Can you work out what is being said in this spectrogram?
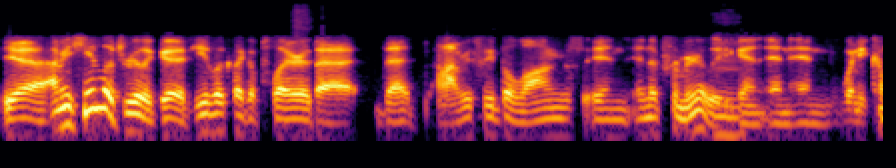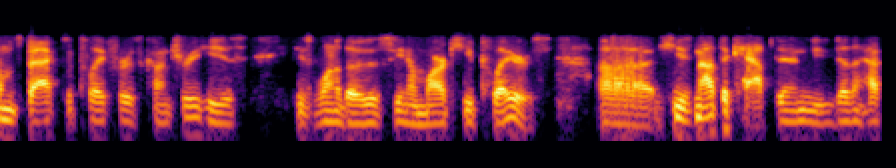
Yeah, I mean, he looked really good. He looked like a player that that obviously belongs in in the Premier League, mm. and and and when he comes back to play for his country, he's he's one of those you know marquee players. Uh, he's not the captain. He doesn't have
